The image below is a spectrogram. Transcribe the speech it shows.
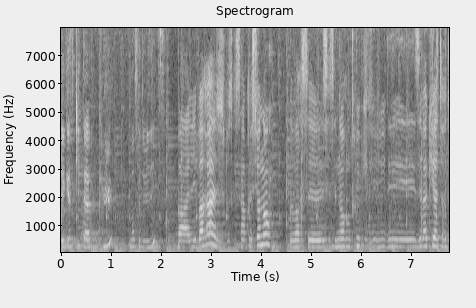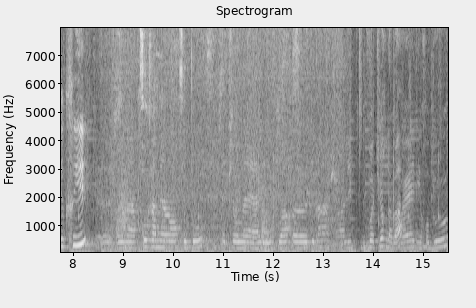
Et qu'est-ce qui t'a plu dans cette visite? Bah, les barrages, parce que c'est impressionnant de voir ce- ces énormes trucs. J'ai vu des évacuateurs de crues. Programmé un photo et puis on est allé voir euh, des barrages. les petites voitures là-bas. Ouais, les robots.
